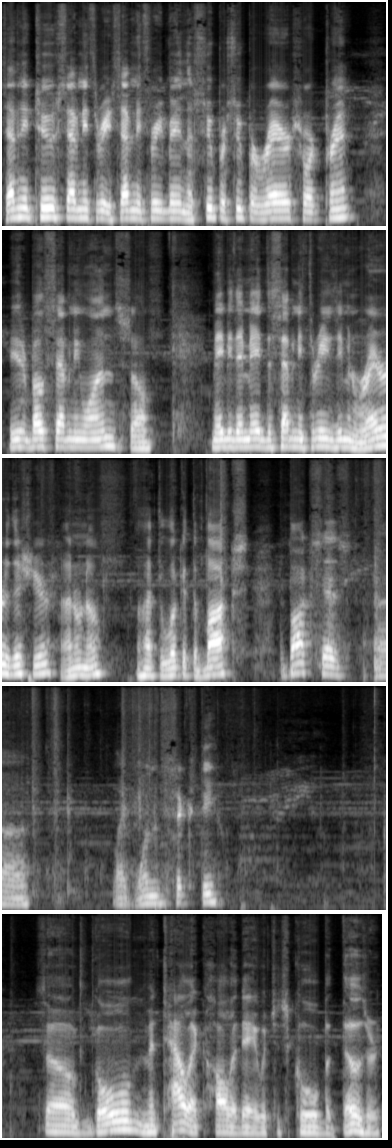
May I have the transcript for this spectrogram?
72, 73. 73 being the super, super rare short print. These are both 71s. So maybe they made the 73s even rarer this year. I don't know. I'll have to look at the box. The box says... Uh, like 160 so gold metallic holiday which is cool but those are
